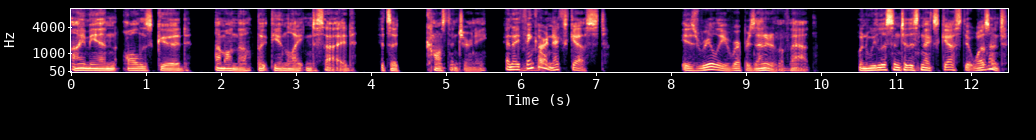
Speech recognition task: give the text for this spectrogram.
I'm in, all is good, I'm on the, the, the enlightened side. It's a constant journey. And I think Mhm. our next guest is really representative of that. When we listened to this next guest, it wasn't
